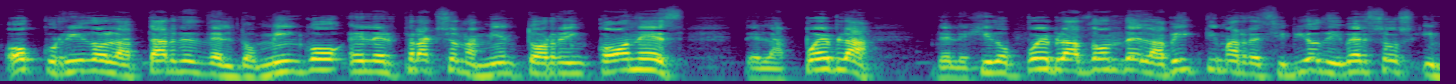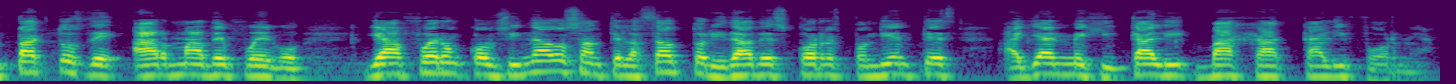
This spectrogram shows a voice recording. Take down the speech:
ocurrido la tarde del domingo en el fraccionamiento Rincones de la Puebla del Ejido Puebla, donde la víctima recibió diversos impactos de arma de fuego. Ya fueron consignados ante las autoridades correspondientes allá en Mexicali, Baja California.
